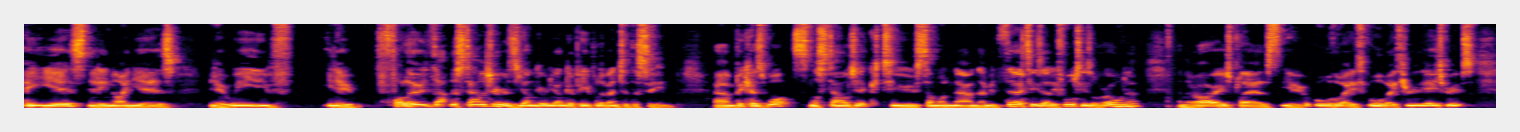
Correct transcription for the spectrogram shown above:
eight years, nearly nine years. You know, we've you know, followed that nostalgia as younger and younger people have entered the scene. Um, because what's nostalgic to someone now in their mid 30s, early 40s, or older, and there are age players, you know, all the way all the way through the age groups,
